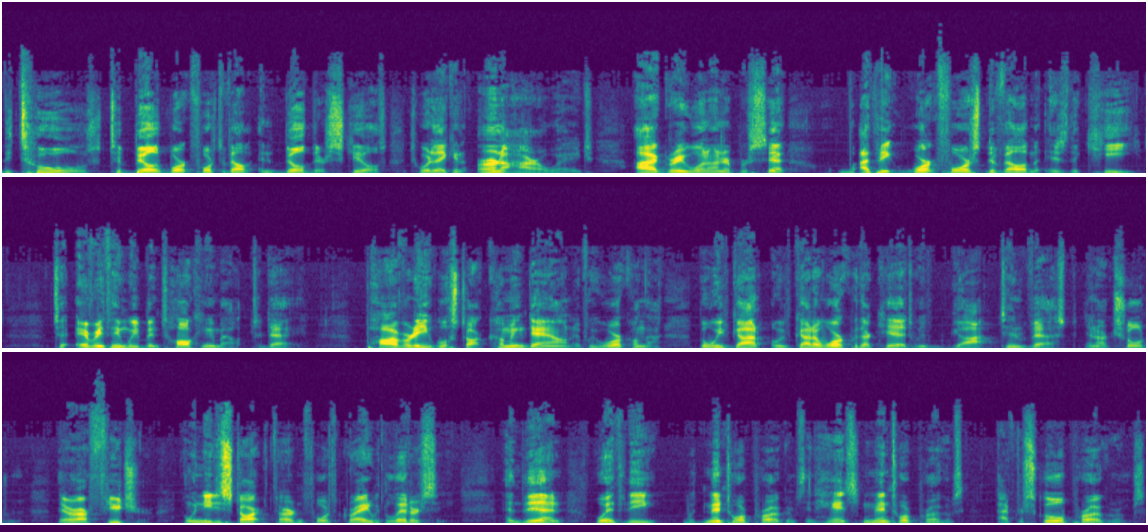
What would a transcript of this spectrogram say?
the tools to build workforce development and build their skills to where they can earn a higher wage. I agree 100%. I think workforce development is the key to everything we've been talking about today. Poverty will start coming down if we work on that. But we've got we've got to work with our kids. We've got to invest in our children. They're our future. And we need to start third and fourth grade with literacy. And then with the with mentor programs, enhancing mentor programs, after school programs,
